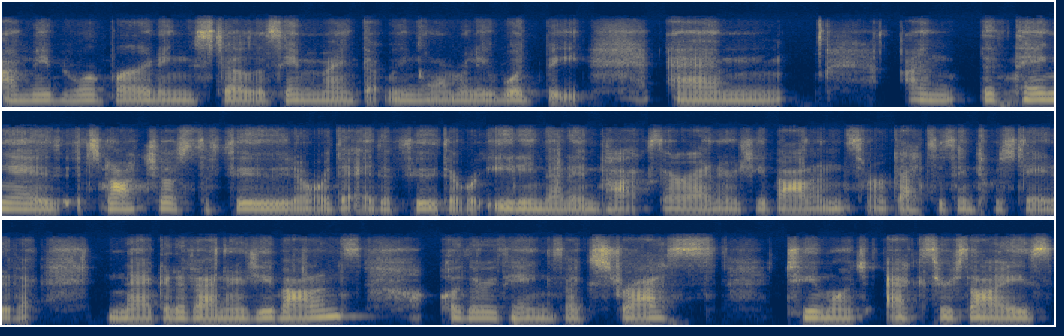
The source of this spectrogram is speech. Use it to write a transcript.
and maybe we're burning still the same amount that we normally would be. Um and the thing is, it's not just the food or the, the food that we're eating that impacts our energy balance or gets us into a state of a negative energy balance. Other things like stress, too much exercise,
